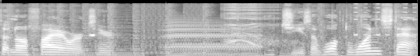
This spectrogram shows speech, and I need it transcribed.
setting off fireworks here. Oh jeez, I walked one step.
